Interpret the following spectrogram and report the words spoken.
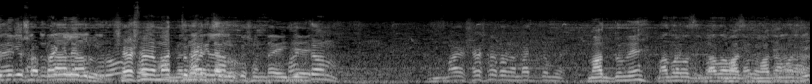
এদিকে সব টাঙ্গাইলে গরু। শেষ মাথার মাধ্যমে। লোকেশনটা এই যে মাধ্যম মানে মাধ্যমে। মাধ্যমে? মাঝামাঝি মাঝামাঝি। মাঝামাঝি মাঝামাঝি।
